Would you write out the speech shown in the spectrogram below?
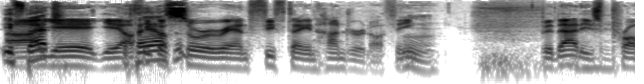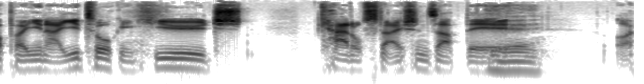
if Uh, that. yeah, yeah. I think I saw around fifteen hundred. I think, but that is proper. You know, you're talking huge cattle stations up there, Yeah. like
